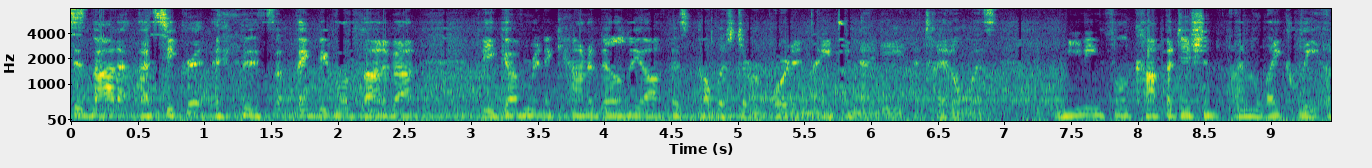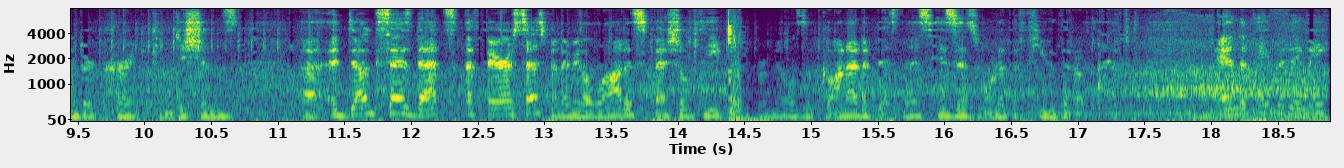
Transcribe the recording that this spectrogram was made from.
This is not a, a secret. it's something people have thought about. The Government Accountability Office published a report in 1998. The title was Meaningful Competition Unlikely Under Current Conditions. Uh, Doug says that's a fair assessment. I mean, a lot of specialty paper mills have gone out of business. His is one of the few that are left. And the paper they make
